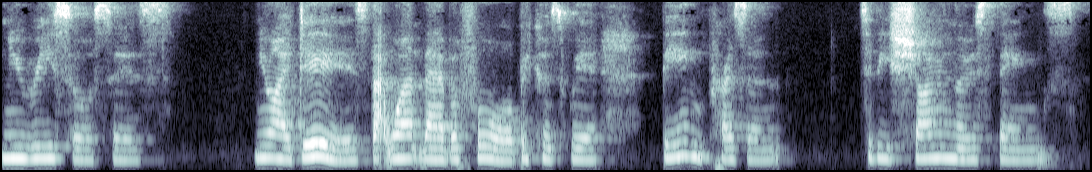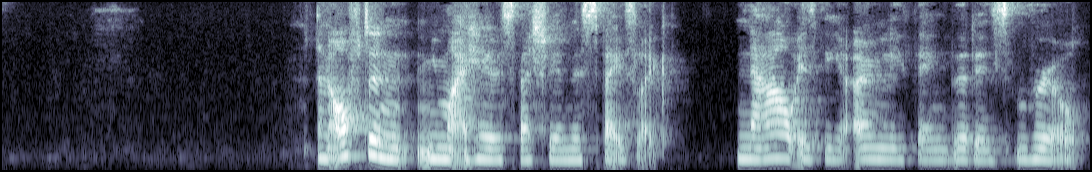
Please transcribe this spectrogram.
new resources, new ideas that weren't there before because we're being present to be shown those things. And often you might hear, especially in this space, like now is the only thing that is real.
